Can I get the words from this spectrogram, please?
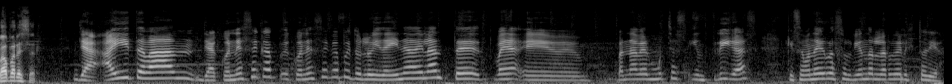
a aparecer. Ya, ahí te van, ya con ese cap- con ese capítulo y de ahí en adelante vaya, eh, van a haber muchas intrigas que se van a ir resolviendo a lo largo de la historia.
